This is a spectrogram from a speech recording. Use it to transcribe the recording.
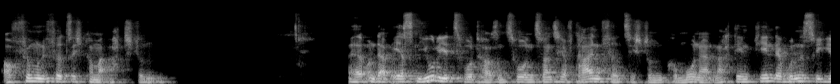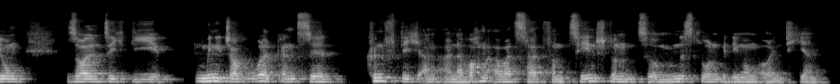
auf 45,8 Stunden. Äh, und ab 1. Juli 2022 auf 43 Stunden pro Monat. Nach den Plänen der Bundesregierung soll sich die Minijob-Obergrenze künftig an einer Wochenarbeitszeit von zehn Stunden zur Mindestlohnbedingung orientieren.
